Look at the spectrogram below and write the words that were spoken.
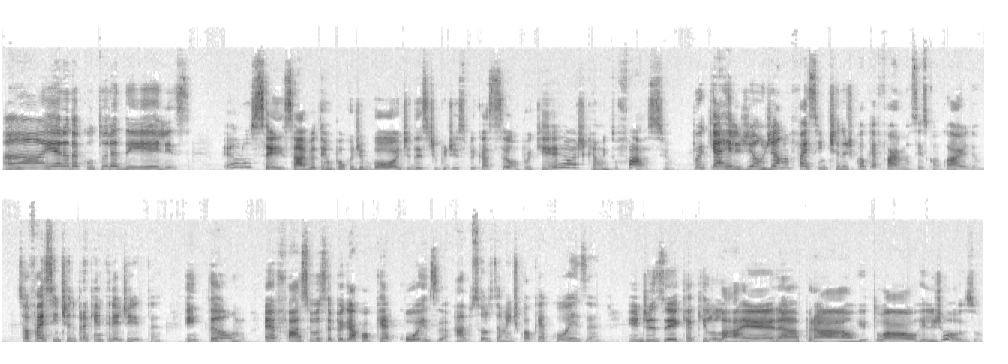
Ah, era da cultura deles. Eu não sei, sabe? Eu tenho um pouco de bode desse tipo de explicação, porque eu acho que é muito fácil. Porque a religião já não faz sentido de qualquer forma, vocês concordam? Só faz sentido para quem acredita. Então, é fácil você pegar qualquer coisa, absolutamente qualquer coisa, e dizer que aquilo lá era para um ritual religioso,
